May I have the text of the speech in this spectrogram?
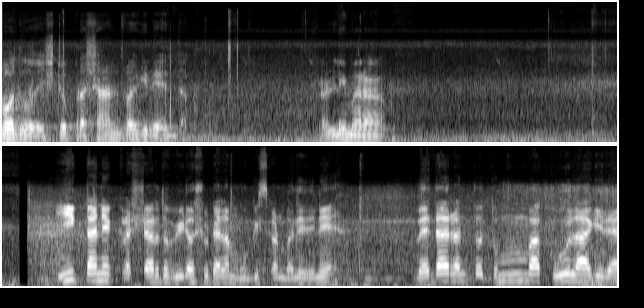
ನೋಡ್ಬೋದು, ಎಷ್ಟು ಪ್ರಶಾಂತವಾಗಿದೆ ಅಂತ. ಹಳ್ಳಿ ಮರ. ಈಗ ತಾನೇ ಕ್ರಷರ್ದು ವೀಡಿಯೋ ಶೂಟ್ ಎಲ್ಲ ಮುಗಿಸ್ಕೊಂಡು ಬಂದಿದ್ದೀನಿ. ವೆದರ್ ಅಂತೂ ತುಂಬ ಕೂಲಾಗಿದೆ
